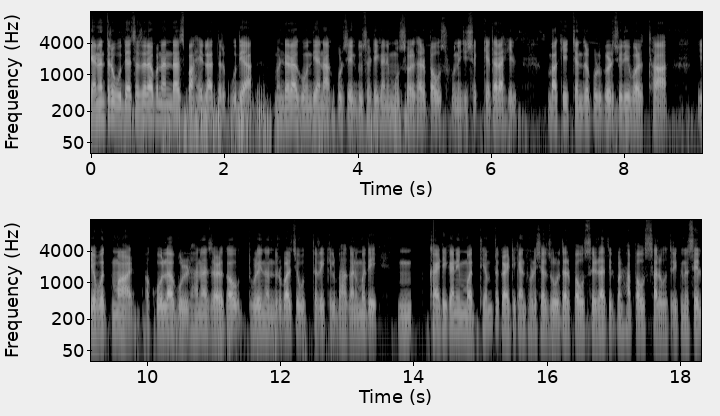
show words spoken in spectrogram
यानंतर उद्याचा जर आपण अंदाज पाहिला तर उद्या भंडारा गोंदिया नागपूरच्या एक दुसऱ्या ठिकाणी मुसळधार पाऊस होण्याची शक्यता राहील. बाकी चंद्रपूर गडचिरोली वर्धा यवतमाळ अकोला बुलढाणा जळगाव धुळे नंदुरबारच्या उत्तरेखील भागांमध्ये काही ठिकाणी मध्यम तर काही ठिकाणी थोड्याशा जोरदार पाऊस राहतील पण हा पाऊस सार्वत्रिक नसेल.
